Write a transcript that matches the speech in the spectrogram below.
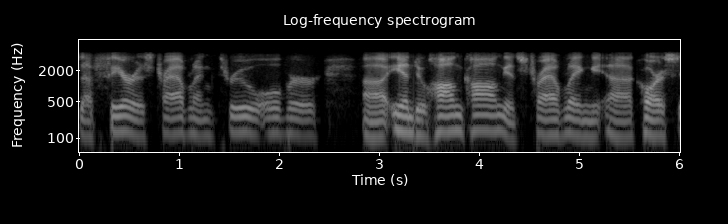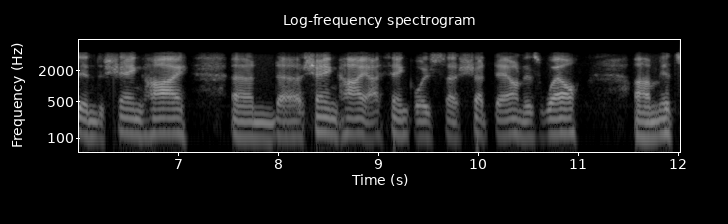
the fear is traveling through over uh, into Hong Kong. It's traveling, uh, of course, into Shanghai, and uh, Shanghai, I think, was uh, shut down as well. Um, it's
